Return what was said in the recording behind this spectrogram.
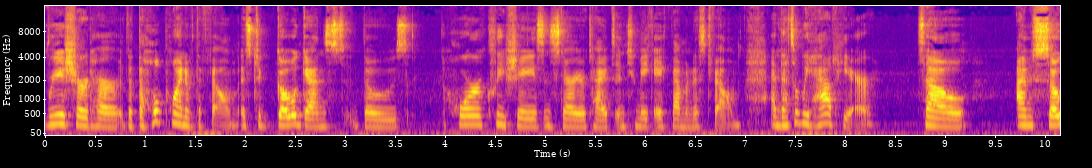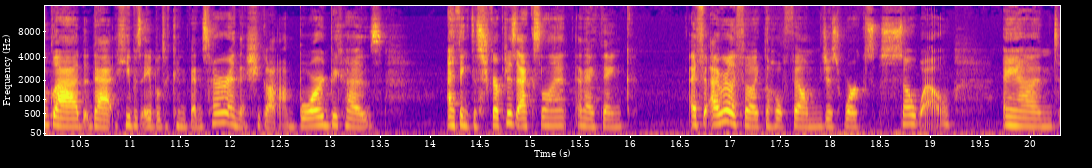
reassured her that the whole point of the film is to go against those horror cliches and stereotypes and to make a feminist film. And that's what we have here. So I'm so glad that he was able to convince her and that she got on board because I think the script is excellent and I think I, f- I really feel like the whole film just works so well. And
